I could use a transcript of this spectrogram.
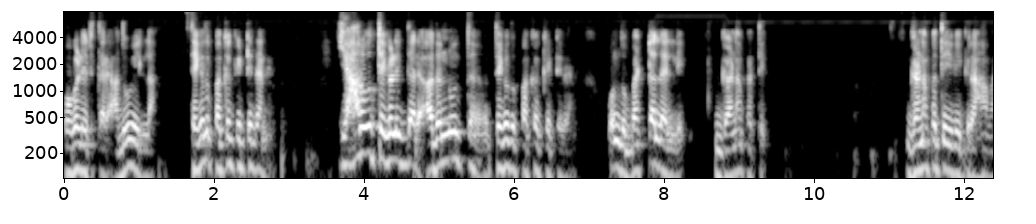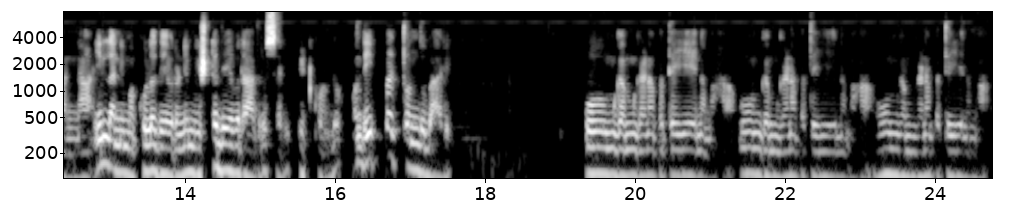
ಹೊಗಳಿರ್ತಾರೆ, ಅದೂ ಇಲ್ಲ. ತೆಗೆದು ಪಕ್ಕಕ್ಕಿಟ್ಟಿದ್ದಾನೆ ಯಾರೋ ತೆಗಳಿದ್ದಾರೆ, ಅದನ್ನು ತೆಗೆದು ಪಕ್ಕಕ್ಕಿಟ್ಟಿದ್ದಾನೆ ಒಂದು ಬಟ್ಟಲಲ್ಲಿ ಗಣಪತಿ. ಗಣಪತಿ ವಿಗ್ರಹವನ್ನ ಇಲ್ಲ ನಿಮ್ಮ ಕುಲದೇವರು, ನಿಮ್ಮ ಇಷ್ಟ ದೇವರಾದ್ರೂ ಸರಿ ಇಟ್ಕೊಂಡು ಒಂದು ಇಪ್ಪತ್ತೊಂದು ಬಾರಿ ಓಂ ಗಂ ಗಣಪತಯೇ ನಮಃ, ಓಂ ಗಂ ಗಣಪತಯೇ ನಮಃ, ಓಂ ಗಂ ಗಣಪತಯೇ ನಮಃ.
